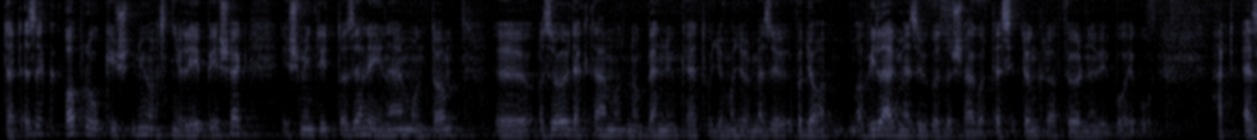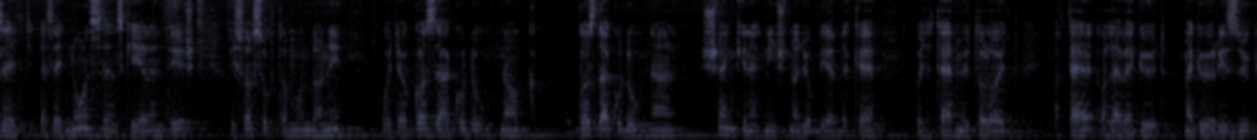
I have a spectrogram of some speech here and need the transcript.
Tehát ezek apró kis nüansznyi lépések, és mint itt az elején elmondtam, a zöldek támadnak bennünket, hogy a magyar mező, vagy a, a világ mezőgazdaságot teszi tönkre a Föld nevű bolygót. Hát ez egy, ez egy nonsens kijelentés, és azt szoktam mondani, hogy a gazdálkodóknak, gazdálkodóknál senkinek nincs nagyobb érdeke, hogy a termőtalajt, a, te, a levegőt megőrizzük,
